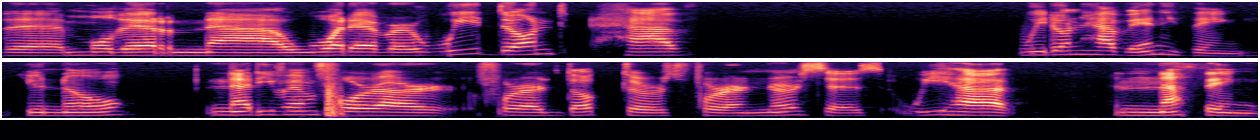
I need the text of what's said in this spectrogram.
the Moderna, whatever. We don't have we don't have anything, you know, not even for our for our doctors, for our nurses. We have nothing.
